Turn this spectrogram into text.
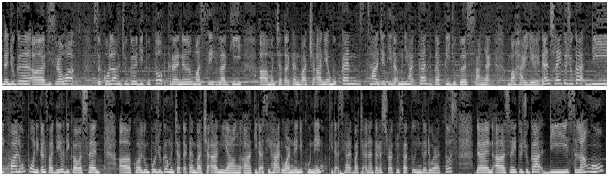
Dan juga uh, di Sarawak sekolah juga ditutup kerana masih lagi uh, mencatatkan bacaan yang bukan sahaja tidak menyihatkan tetapi juga sangat bahaya. Dan selain itu juga di Kuala Lumpur ni kan Fadil di kawasan uh, Kuala Lumpur juga mencatatkan bacaan yang uh, tidak sihat. Warnanya kuning tidak sihat. Bacaan antara 101 hingga 200 dan uh, selain itu juga di Selangor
